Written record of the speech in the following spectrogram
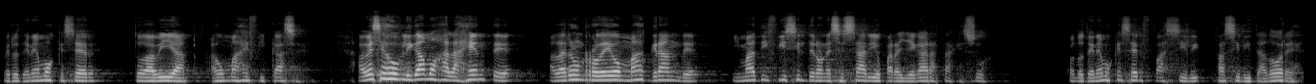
Pero tenemos que ser todavía aún más eficaces. A veces obligamos a la gente a dar un rodeo más grande y más difícil de lo necesario para llegar hasta Jesús. Cuando tenemos que ser facilitadores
